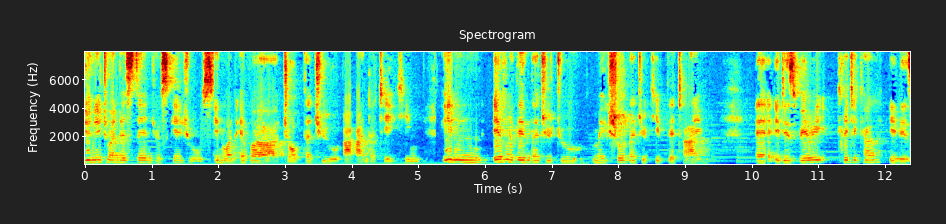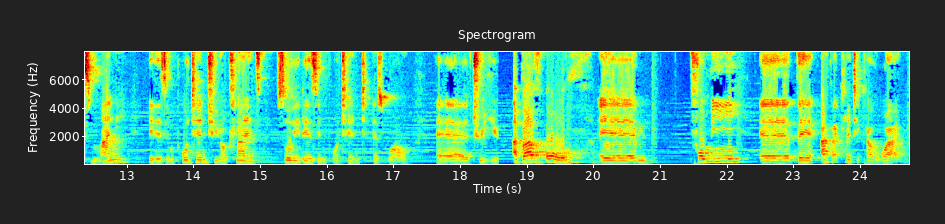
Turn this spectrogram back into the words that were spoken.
You need to understand your schedules in whatever job that you are undertaking. In everything that you do, make sure that you keep the time. Uh, it is very critical, it is money, it is important to your clients, so it is important as well uh, to you. Above all, um, for me, uh, the other critical one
